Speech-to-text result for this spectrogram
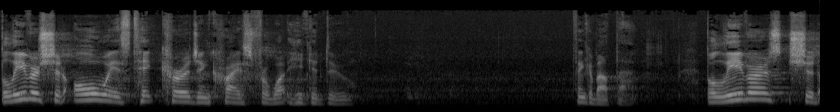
Believers should always take courage in Christ for what he could do. Think about that. Believers should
